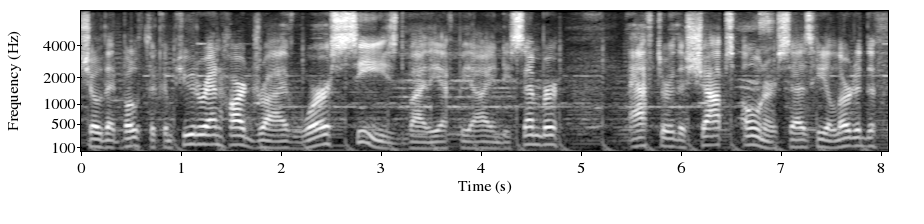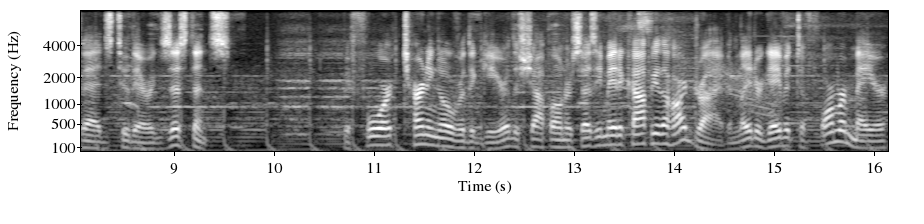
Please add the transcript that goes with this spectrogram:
show that both the computer and hard drive were seized by the FBI in December after the shop's owner says he alerted the feds to their existence. Before turning over the gear, the shop owner says he made a copy of the hard drive and later gave it to former Mayor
